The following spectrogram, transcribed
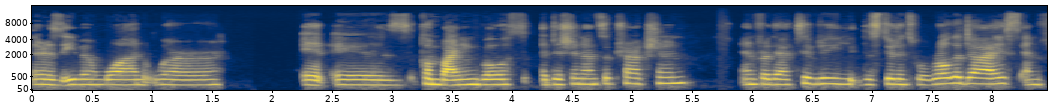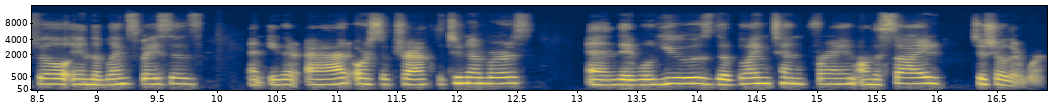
There's even one where it is combining both addition and subtraction. And for the activity, the students will roll the dice and fill in the blank spaces and either add or subtract the two numbers. And they will use the blank 10 frame on the side to show their work.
